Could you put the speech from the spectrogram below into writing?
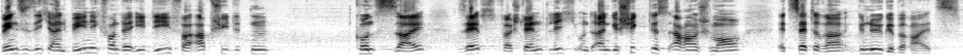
wenn sie sich ein wenig von der Idee verabschiedeten, Kunst sei selbstverständlich und ein geschicktes Arrangement etc. genüge bereits.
